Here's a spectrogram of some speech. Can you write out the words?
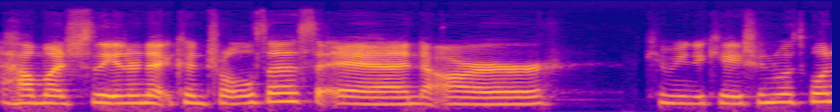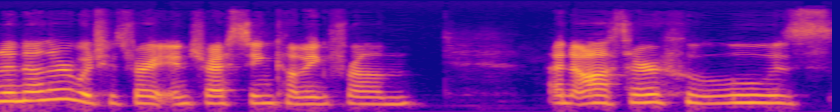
how much the internet controls us and our communication with one another, which is very interesting coming from an author who's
